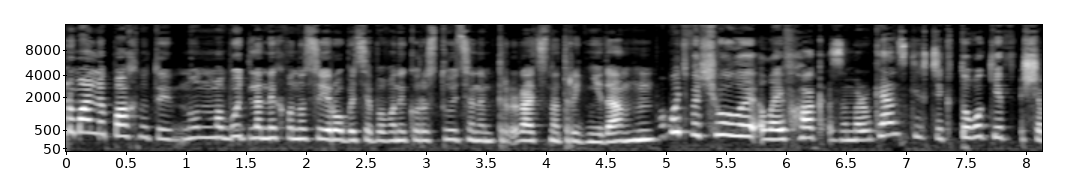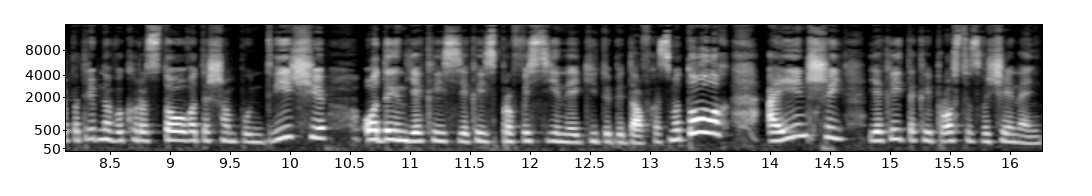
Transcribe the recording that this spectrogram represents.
нормально пахнути. Ну, мабуть, для них воно це і робиться, бо вони користуються ним раз на три дні. Да? Мабуть, ви чули лайфхак з американських тіктоків, що потрібно використовувати шампунь двічі. Один якийсь якийсь професійний, який тобі дав косметолог, а інший який такий просто звичайненький.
